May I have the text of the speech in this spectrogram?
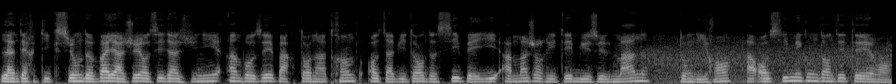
L'interdiction de voyager aux États-Unis imposée par Donald Trump aux habitants de six pays à majorité musulmane, dont l'Iran, a aussi mécontenté Téhéran.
